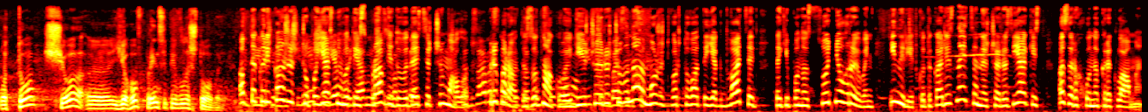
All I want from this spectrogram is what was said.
От то, що е, його в принципі влаштовує. Аптекарі кажуть, що пояснювати і справді доведеться чимало. Препарати з однаковою діючою речовиною можуть вартувати як 20, так і понад сотню гривень. І нерідко така різниця не через якість, а за рахунок реклами.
